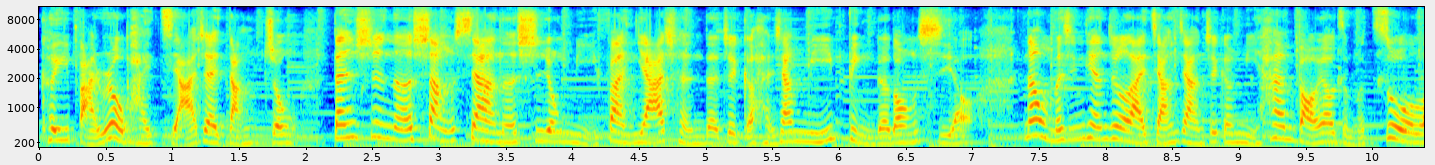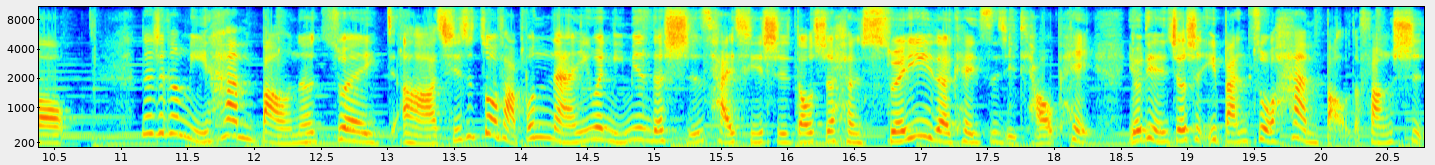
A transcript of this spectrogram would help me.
可以把肉排夹在当中。但是呢，上下呢是用米饭压成的这个很像米饼的东西哦。那我们今天就来讲讲这个米汉堡要怎么做喽。那这个米汉堡呢，最啊，其实做法不难，因为里面的食材其实都是很随意的，可以自己调配，有点就是一般做汉堡的方式。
